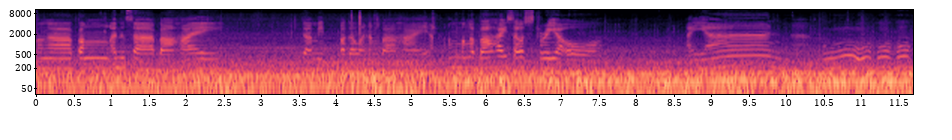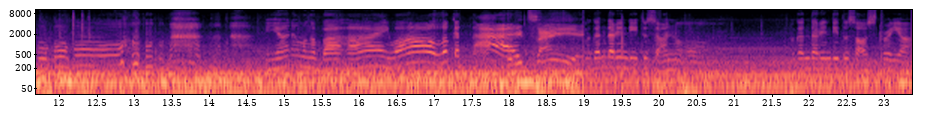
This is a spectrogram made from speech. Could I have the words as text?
Mga pang ano sa bahay. Gamit pagawa ng bahay. Ang mga bahay sa Austria o. Ayan. Ooh. Ayan ang mga bahay. Wow, look at that. Polizei. Maganda rin dito sa ano oh. Maganda rin dito sa Austria.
